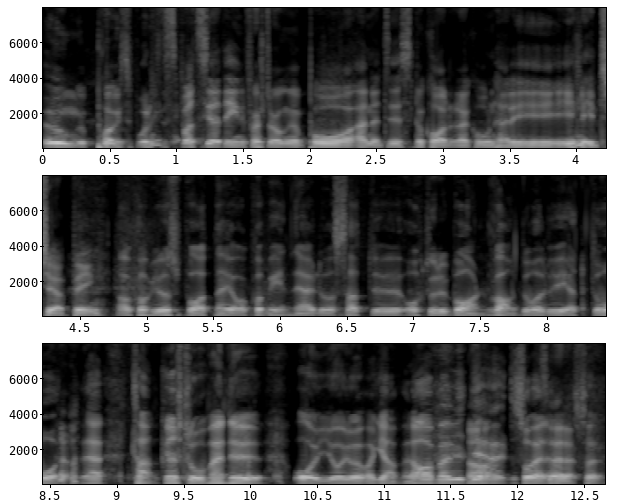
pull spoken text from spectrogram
ung pojkspoling spatserade in första gången på NNTs lokalredaktion här i, i Lidköping. Jag kom just på att när jag kom in här då satt du, åkte du barnvagn, då var du ett år. Ja. tanken slog mig nu, oj oj oj vad gammal. Ja men det, Ja, så är det. så är det. Så är det.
